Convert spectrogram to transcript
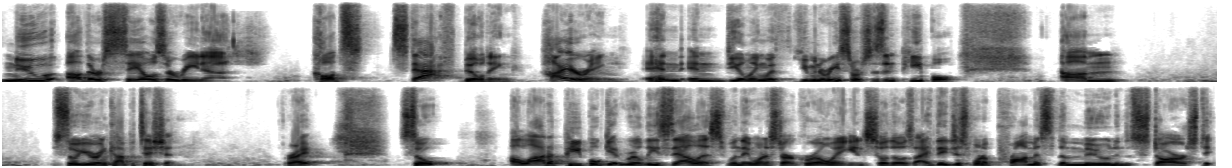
new other sales arena called staff building hiring and and dealing with human resources and people um, so you're in competition, right? So a lot of people get really zealous when they want to start growing, and so those they just want to promise the moon and the stars to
